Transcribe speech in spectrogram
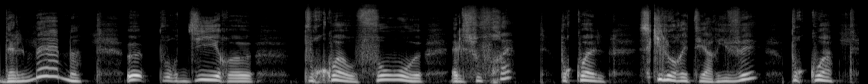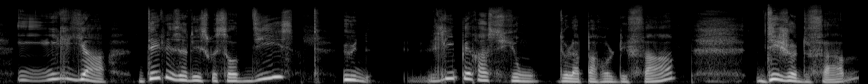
d'elles-mêmes, euh, pour dire euh, pourquoi au fond elles souffraient pourquoi ce qui leur était arrivé, pourquoi il y a, dès les années 70, une libération de la parole des femmes, des jeunes femmes.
